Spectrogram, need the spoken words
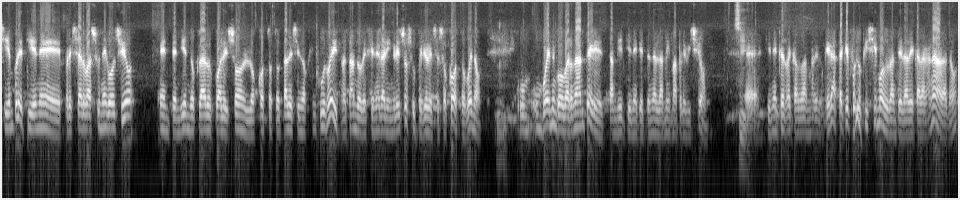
siempre tiene, preserva su negocio entendiendo claro cuáles son los costos totales en los que incurre y tratando de generar ingresos superiores a esos costos. Bueno, un, buen gobernante también tiene que tener la misma previsión. Eh, tiene que recaudar más de lo que gasta, que fue lo que hicimos durante la década ganada, ¿no?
